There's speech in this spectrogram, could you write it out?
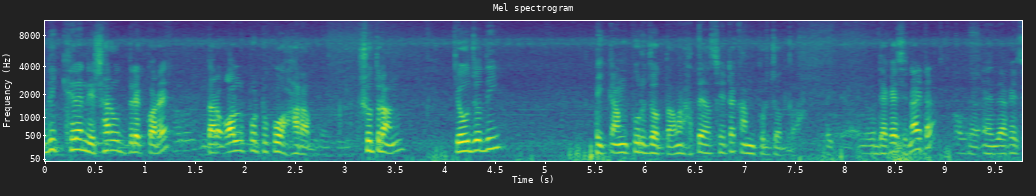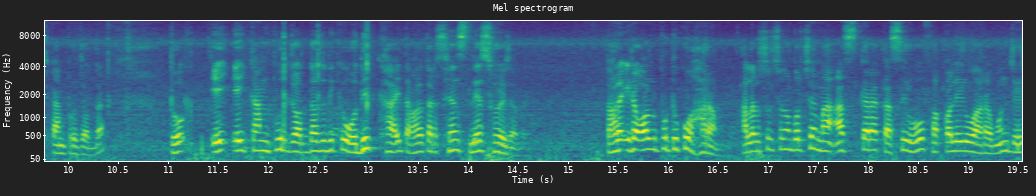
অধিক খেলে নেশার উদ্রেক করে, তার অল্পটুকু হারাম। সুতরাং কেউ যদি এই কানপুর যোদ্ধা আমার হাতে আছে এটা কানপুর যোদ্ধা দেখাইছি না এটা? হ্যাঁ, দেখাইছি কানপুর যোদ্ধা তো এই এই কানপুর যোদ্ধা যদি কেউ অধিক খায় তাহলে তার সেন্স লেস হয়ে যাবে। তাহলে এটা অল্পটুকু হারাম। আল্লাহ রসুল সাল্লাম বলছেন মা আসকারা কাসির ও ফকলির ও হারামন যে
